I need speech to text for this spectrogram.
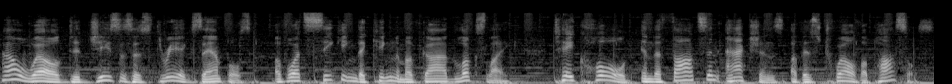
How well did Jesus' three examples of what seeking the kingdom of God looks like take hold in the thoughts and actions of his 12 apostles.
